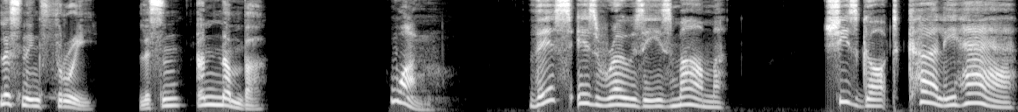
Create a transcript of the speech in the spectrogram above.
Listening 3. Listen and number. 1, This is Rosie's mum. She's got curly hair.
